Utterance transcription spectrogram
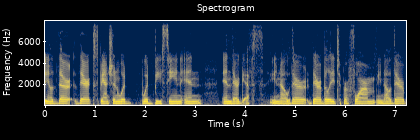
you know their their expansion would would be seen in in their gifts you know their their ability to perform you know their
